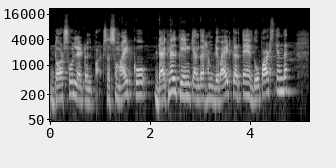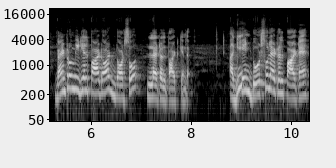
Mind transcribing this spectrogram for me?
डॉर्सो लेटरल पार्ट। सोमाइट को डायगनल प्लेन के अंदर हम डिवाइड करते हैं दो पार्ट्स के अंदर, वेंट्रोमीडियल पार्ट और डॉर्सो लेटरल पार्ट के अंदर। अगेन डोर्सो लेटरल पार्ट है।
